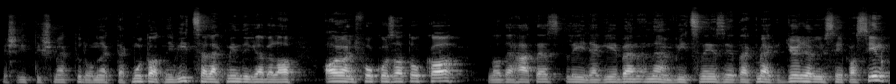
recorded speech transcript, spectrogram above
és itt is meg tudom nektek mutatni, viccelek mindig ebben a aranyfokozatokkal, na de hát ez lényegében nem vicc, nézzétek meg, gyönyörű szép a szín,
